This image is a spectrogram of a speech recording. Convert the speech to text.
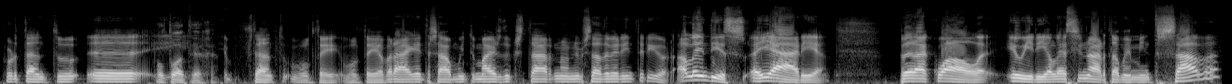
portanto... Uh, Voltou à terra. Portanto, voltei, voltei a Braga e interessava muito mais do que estar na Universidade da Beira Interior. Além disso, a área para a qual eu iria lecionar também me interessava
